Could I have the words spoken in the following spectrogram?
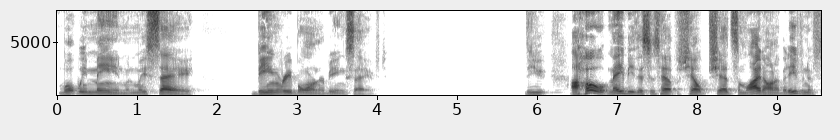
what we mean when we say being reborn or being saved? Do you, I hope maybe this has helped, helped shed some light on it, but even if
